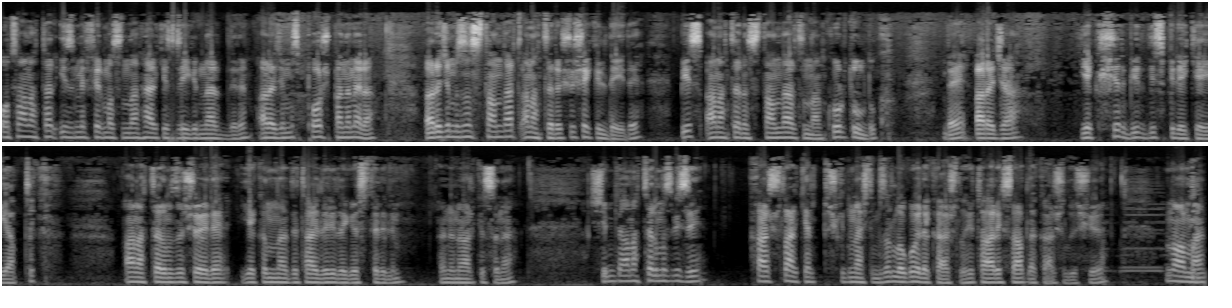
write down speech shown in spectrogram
Oto Anahtar İzmir firmasından herkese iyi günler dilerim. Aracımız Porsche Panamera. Aracımızın standart anahtarı şu şekildeydi. Biz anahtarın standartından kurtulduk ve araca yakışır bir display key yaptık. Anahtarımızın şöyle yakınlar detaylarıyla gösterelim. Önünü arkasını. Şimdi anahtarımız bizi karşılarken tuş kilidini açtığımızda logo ile karşılıyor. Tarih saatle karşılaşıyor. Normal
